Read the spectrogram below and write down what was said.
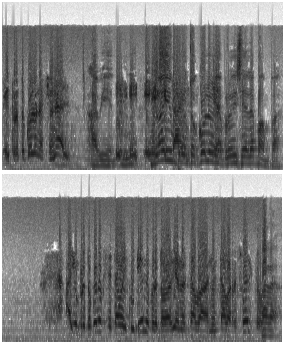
el protocolo nacional. Ah, bien. no hay un protocolo en, la provincia de La Pampa. Hay un protocolo que se estaba discutiendo, pero todavía no estaba no estaba resuelto. Ahora,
